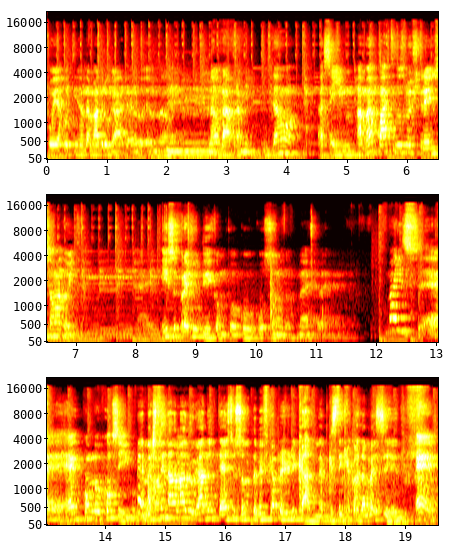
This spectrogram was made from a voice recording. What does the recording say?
foi a rotina da madrugada. Eu, eu não não dá pra mim. Então, assim, a maior parte dos meus treinos são à noite. É, isso prejudica um pouco o sono, né? É, mas é, é como eu consigo. É, mas treinar na madrugada em teste o sono também fica prejudicado, né? Porque você tem que acordar mais cedo. É,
